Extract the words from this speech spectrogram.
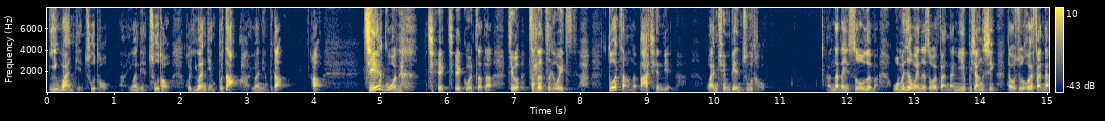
一万点出头啊，一万点出头或一万点不到啊，一万点不到。好，结果呢？结结果找到，结果找到这个位置啊，多涨了八千点啊，完全变猪头。啊，那等你事后论嘛。我们认为那时候会反弹，你也不相信。但我说会反弹，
